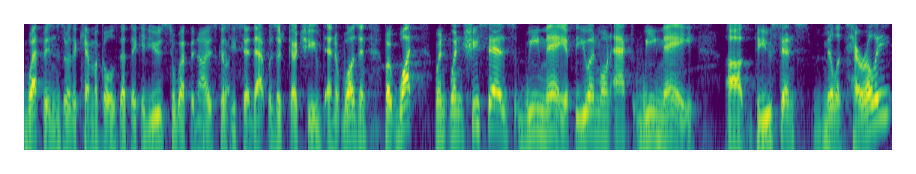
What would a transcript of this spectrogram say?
weapons or the chemicals that they could use to weaponize, because he said that was achieved and it wasn't. But what when when she says we may, if the UN won't act, we may. Uh, do you sense militarily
